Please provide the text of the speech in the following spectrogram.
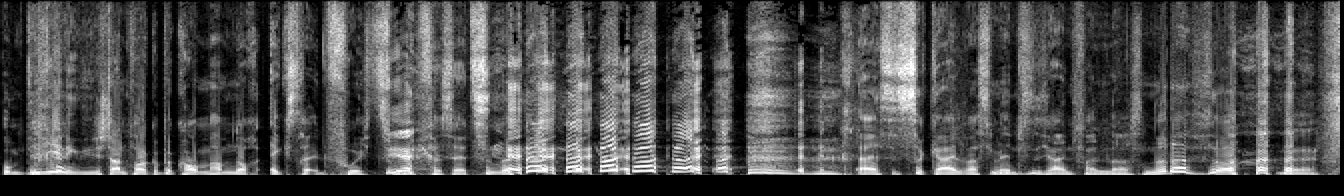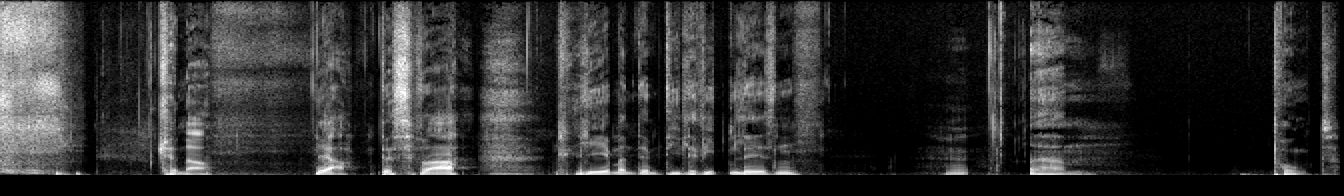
um diejenigen, die die Standpauke bekommen haben, noch extra in Furcht zu Ja. versetzen. ja, es ist so geil, was Menschen sich einfallen lassen, oder? So. ja. Genau. Ja, das war jemandem die Leviten lesen. Ähm, Punkt.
